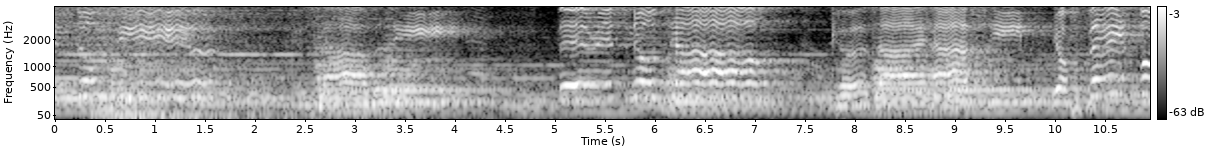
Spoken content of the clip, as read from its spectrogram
is no fear, cause I believe. There is no doubt, cause I have seen your faithful.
